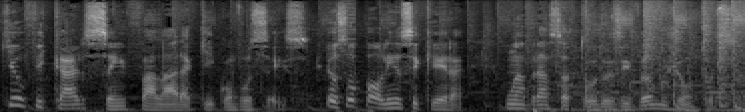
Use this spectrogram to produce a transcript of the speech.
que eu ficar sem falar aqui com vocês. Eu sou Paulinho Siqueira. Um abraço a todos e vamos juntos.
